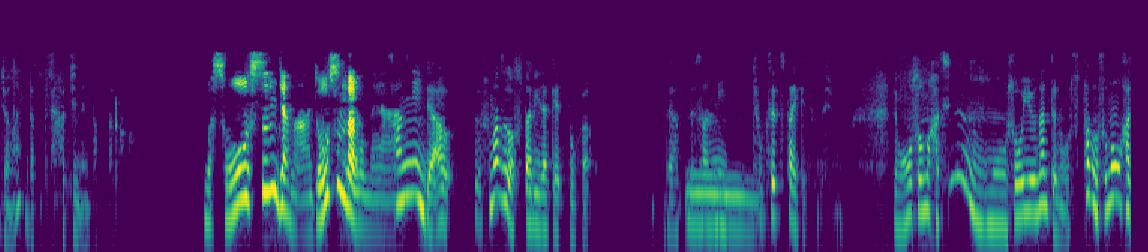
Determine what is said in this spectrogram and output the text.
じゃない？だって、8年だったら。まあ、そうすんじゃない？どうすんだろうね。3人で会う。まずは2人だけとかであって、3人、うん直接対決でしょ。でも、その8年もそういう、なんていうの、多分その8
